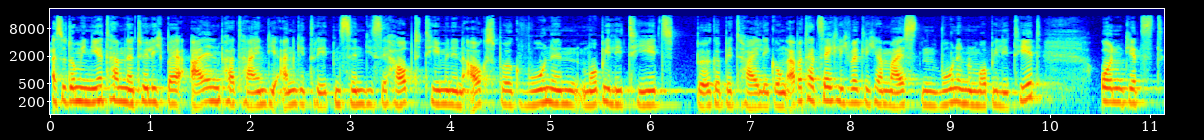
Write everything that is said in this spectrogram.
Also dominiert haben natürlich bei allen Parteien, die angetreten sind, diese Hauptthemen in Augsburg Wohnen, Mobilität, Bürgerbeteiligung, aber tatsächlich wirklich am meisten Wohnen und Mobilität. Und jetzt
